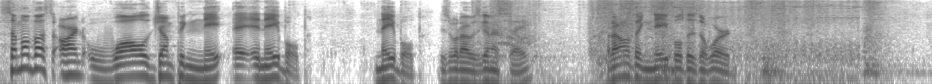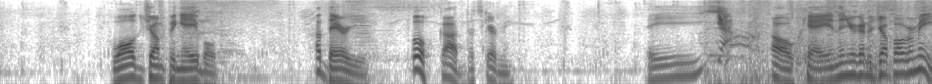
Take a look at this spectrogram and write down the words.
Some of us aren't wall jumping uh, enabled. Enabled is what I was going to say. But I don't think enabled is a word. Wall jumping abled. How dare you? Oh, God, that scared me. Hey, yeah. Okay, and then you're going to jump over me.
